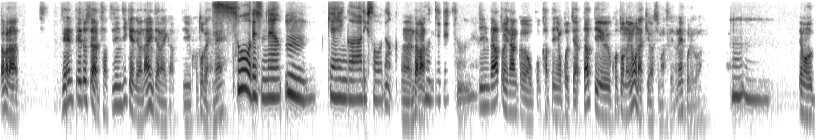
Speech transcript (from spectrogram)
だから、前提としては殺人事件ではないんじゃないかっていうことだよね。そうですね。うん。原因がありそうなうん、だから、感じですよね。死んだ後になんかが勝手に起こっちゃったっていうことのような気はしますけどね、これは。うんうん。でも、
